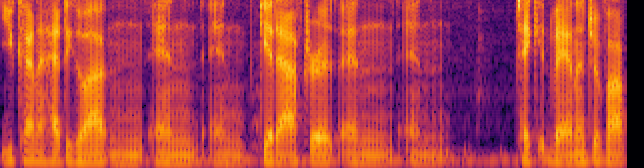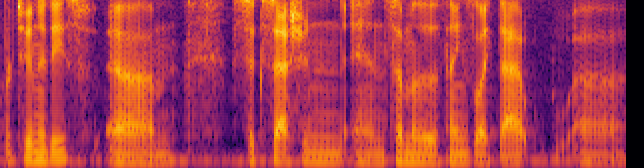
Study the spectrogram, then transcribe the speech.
you kind of had to go out and, and, and get after it and, and take advantage of opportunities. Um, succession and some of the things like that uh,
